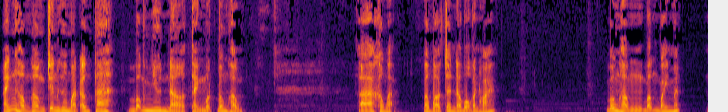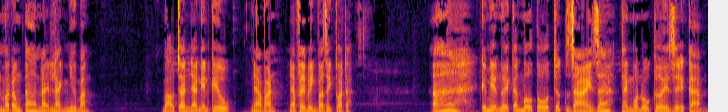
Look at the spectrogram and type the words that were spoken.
Ánh hồng hồng trên gương mặt ông ta bỗng như nở thành một bông hồng. À không ạ, ông Bảo Trân ở bộ văn hóa. Bông hồng bỗng bay mất, mặt ông ta lại lạnh như băng. Bảo Trân nhà nghiên cứu, nhà văn, nhà phê bình và dịch thuật à? À, cái miệng người cán bộ tổ chức dài ra thành một nụ cười dễ cảm.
